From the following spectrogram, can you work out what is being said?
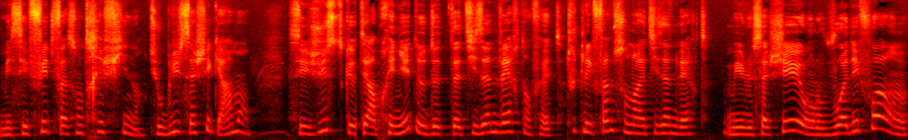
mais c'est fait de façon très fine. Tu oublies le sachet carrément. C'est juste que tu es imprégné de, ta tisane verte en fait. Toutes les femmes sont dans la tisane verte. Mais le sachet, on le voit des fois.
